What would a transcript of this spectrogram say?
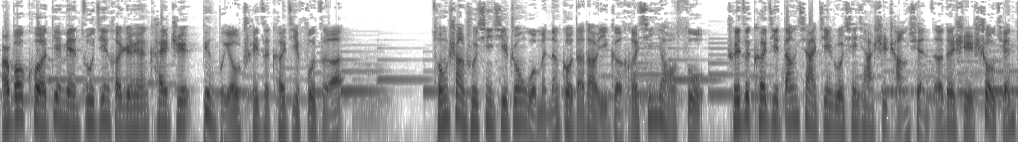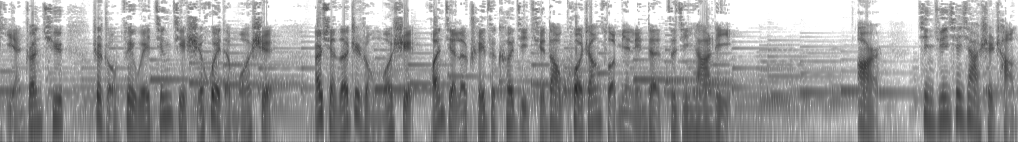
而包括店面租金和人员开支，并不由锤子科技负责。从上述信息中，我们能够得到一个核心要素：锤子科技当下进入线下市场，选择的是授权体验专区这种最为经济实惠的模式，而选择这种模式，缓解了锤子科技渠道扩张所面临的资金压力。二。进军线下市场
